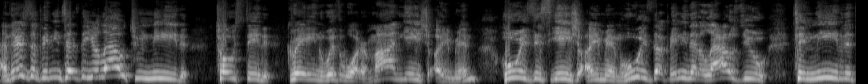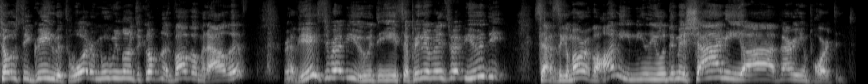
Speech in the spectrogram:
and there's the opinion says that you're allowed to need toasted grain with water. Man yesh aimrim. Who is this yesh aimrim? Who is the opinion that allows you to knead the toasted grain with water? Moving on to Kuflan Vavam and Aleph. Rav Yisrael Rav Yehudi. It's opinion of Rav Yehudi. Says the Gemara. V'hani mili Mishani. Ah, very important.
